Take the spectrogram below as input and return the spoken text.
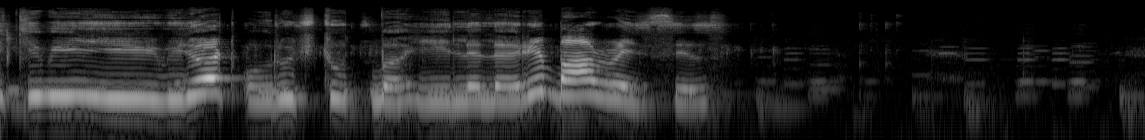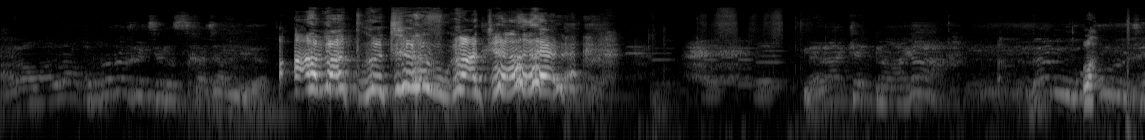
O zaman. 2024 oruç tutma hileleri sıkacağım diyor. Evet kıçını sıkacak. Merak etme aga. Ben bu orucu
